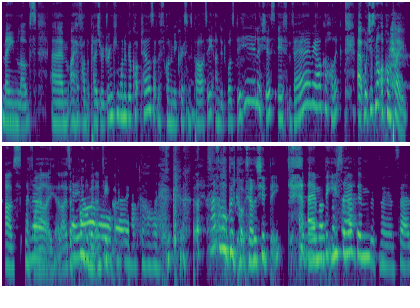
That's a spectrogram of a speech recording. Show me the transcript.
main mm. loves. Um, I have had the pleasure of drinking one of your cocktails at the Economy Christmas mm. party, and it was delicious, if very alcoholic, uh, which is not a complaint, as FYI, no, as a compliment and feedback. Very alcoholic. As all good cocktails should be. Um, but you serve them. With me and says,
